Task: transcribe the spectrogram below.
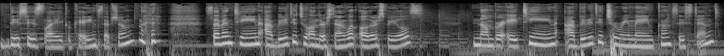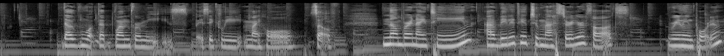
This is like okay inception. 17 ability to understand what others feels. Number 18 ability to remain consistent. That that one for me is basically my whole self number 19 ability to master your thoughts really important.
